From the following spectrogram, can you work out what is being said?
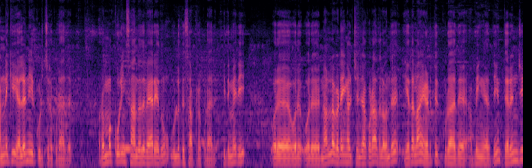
அன்னைக்கு இளநீர் குடிச்சிடக்கூடாது. ரொம்ப கூலிங் சார்ந்தது வேறு எதுவும் உள்ளுக்கு சாப்பிட்றக்கூடாது இதுமாரி ஒரு ஒரு ஒரு நல்ல விடயங்கள் செஞ்சால் கூட அதில் வந்து எதெல்லாம் எடுத்துக்கக்கூடாது அப்படிங்கிறதையும் தெரிஞ்சு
